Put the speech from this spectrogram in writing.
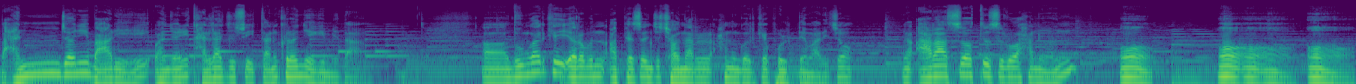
완전히 말이 완전히 달라질 수 있다는 그런 얘기입니다. 어, 누군가 이렇게 여러분 앞에서 이제 전화를 하는 거 이렇게 볼 때 말이죠. 알았어 뜻으로 하는 어, 어, 어, 어, 어,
